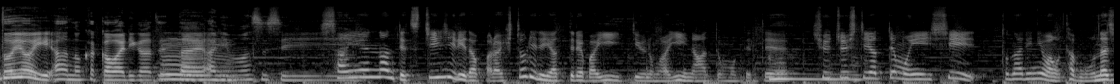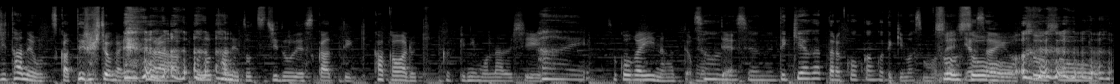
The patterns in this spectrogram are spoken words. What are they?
程よいあの関わりが絶対ありますし。菜園なんて土いじりだから一人でやってればいいっていうのがいいなって思っててうん。集中してやってもいいし隣には多分同じ種を使ってる人がいるから この種と土どうですかって関わるきっかけにもなるし、はい。そこがいいなってそう思って。ですよね。出来上がったら交換庫できますもんね。そうそう。野菜を。そうそう。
